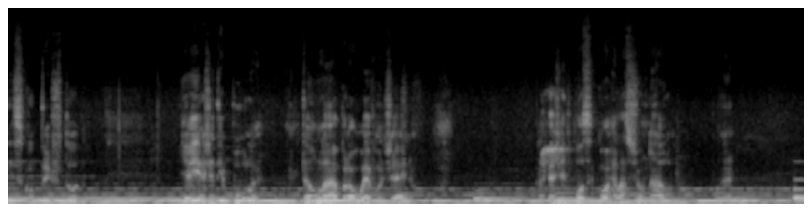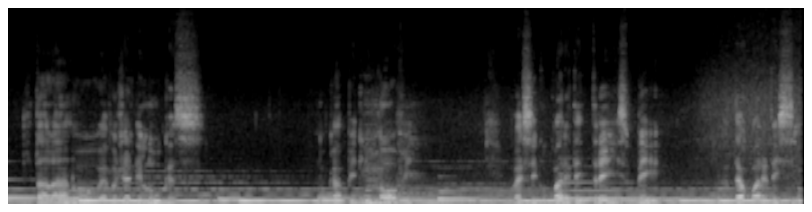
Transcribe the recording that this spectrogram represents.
Nesse contexto todo? E aí a gente pula, então, lá para o Evangelho, para que a gente possa correlacioná-lo. Está lá no Evangelho de Lucas, no capítulo 9, versículo 43b até o 45.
